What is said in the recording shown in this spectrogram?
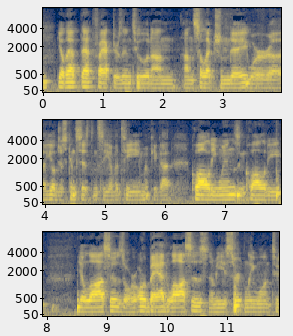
you know that that factors into it on on selection day, where uh, you know just consistency of a team. If you got quality wins and quality you know, losses or, or bad losses, I mean, you certainly want to.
